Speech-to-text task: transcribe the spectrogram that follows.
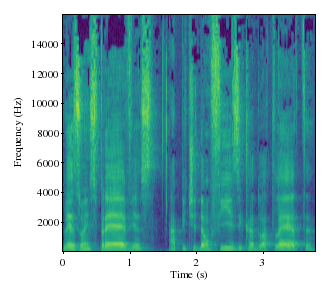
lesões prévias, aptidão física do atleta,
